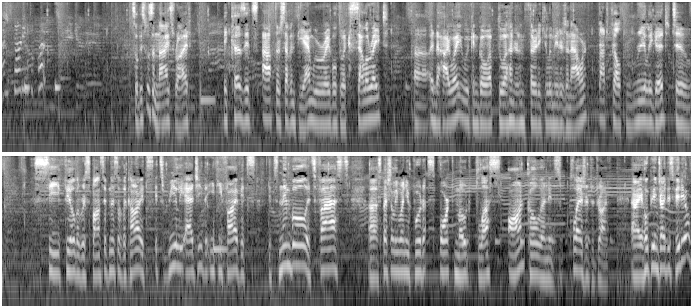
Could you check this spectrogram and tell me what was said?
I'm starting to park. So this was a nice ride. Because it's after 7 p.m., we were able to accelerate uh, in the highway. We can go up to 130 kilometers an hour. That felt really good to see, feel the responsiveness of the car. It's it's really edgy. The ET5, it's it's nimble, it's fast, uh, especially when you put Sport Mode Plus on. Cool, and it's pleasure to drive. I hope you enjoyed this video,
